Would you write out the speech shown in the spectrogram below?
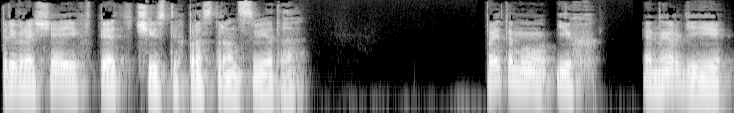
превращая их в пять чистых пространств света. Поэтому их энергии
